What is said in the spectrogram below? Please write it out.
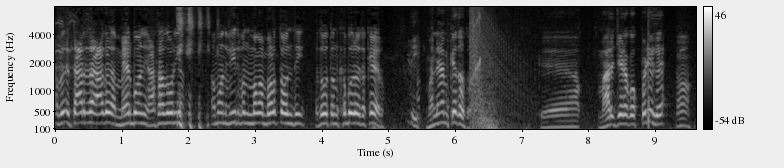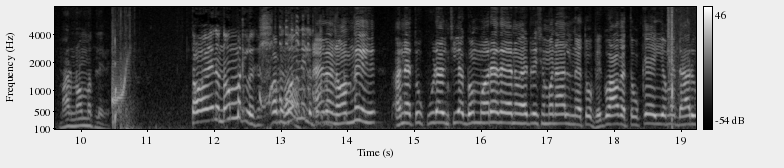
હવે તાર આગળ મહેરબાની હાથા દોડ્યા અમને વીર પણ મગન બળતો નથી. જો તને ખબર હોય તો કેર. મને એમ કેતો હતો કે મારે જેડે કોક પડ્યું છે હા. મારું નામ મત લેવે તો એનું નામ મતલો લેજો. આપણે નામ નહીં લેતો. એનું નામ નહીં. અને તું કુડાવીને છીએ ગમ મરે છે એનું એડ્રેસ મને આલ ને તું ભેગો આવે તો કે અમે દારૂ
